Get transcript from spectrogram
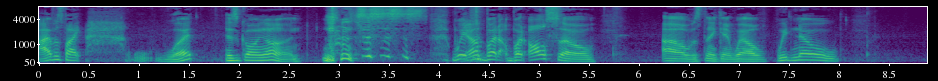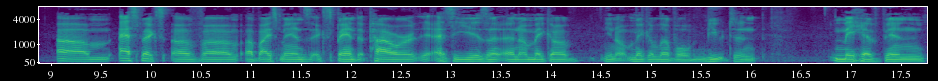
I was like, what is going on? Which, Yeah. but but also I was thinking, well, we know um, aspects of uh, of Iceman's expanded power as he is an Omega, you know, mega level mutant may have been,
